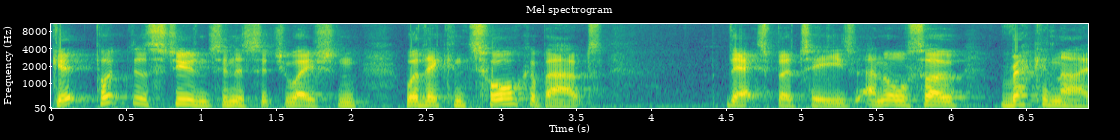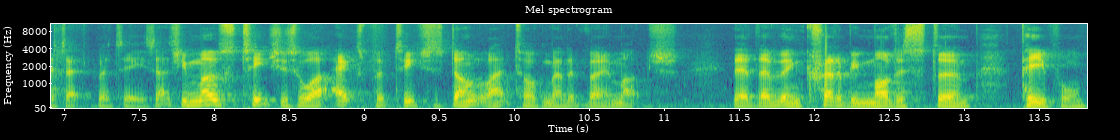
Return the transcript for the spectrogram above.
get, put the students in a situation where they can talk about the expertise and also recognise expertise. Actually, most teachers who are expert teachers don't like talking about it very much. They're, they're incredibly modest um, people.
